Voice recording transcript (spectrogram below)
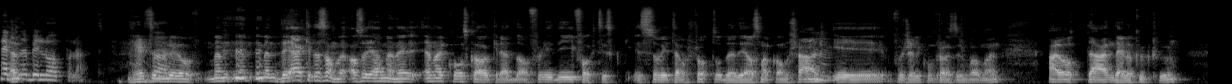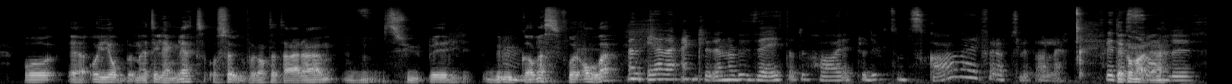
Helt til det blir lovpålagt. Helt lov. Men, men, men det er ikke det samme. Altså, jeg mener NRK skal ha kred, da, fordi de faktisk, så vidt jeg har forstått, og det de har snakka om sjøl i forskjellige konferanser, er jo at det er en del av kulturen å, eh, jobbe med tilgjengelighet. Og sørge for at dette her er superbrukende for alle. Men er det enklere når du vet at du har et produkt som skal være for absolutt alle? Fordi Det det, kan være. sånn du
